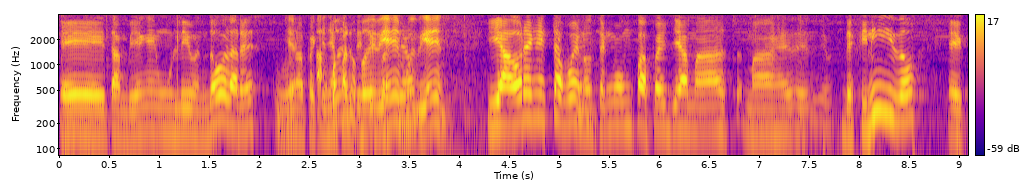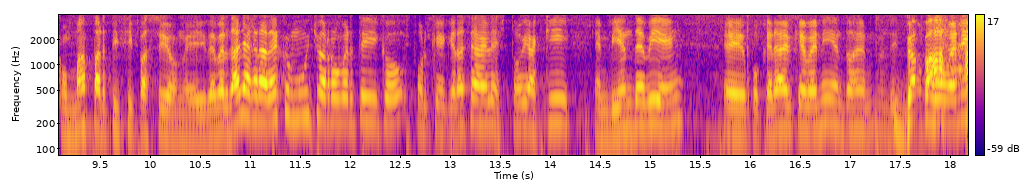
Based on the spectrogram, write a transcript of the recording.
Eh, también en Un lío en dólares, tuve una Ah, pequeña bueno, muy participación. bien, muy bien. Y ahora en esta, bueno, tengo un papel ya más, más eh, definido, eh, con más participación. Eh, y de verdad le agradezco mucho a Robertico, porque gracias a él estoy aquí en Bien de Bien. eh, porque era el que venía, entonces no puedo venir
